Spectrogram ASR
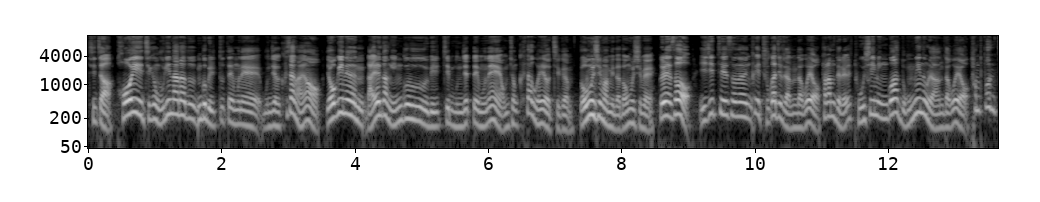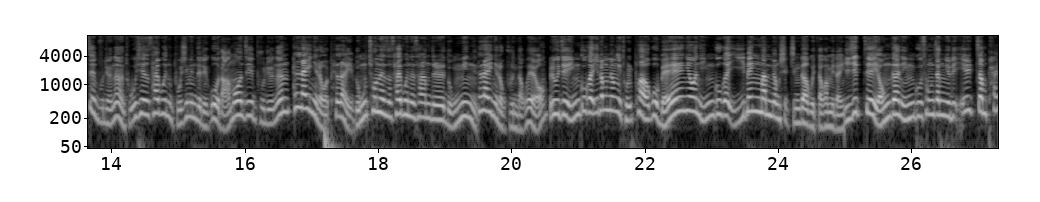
진짜 거의 지금 우리나라도 인구 밀도 때문에 문제가 크잖아요 여기는 나일강 인구 밀집 문제 때문에 엄청 크다고 해요 지금 너무 심합니다 너무 심해 그래서 이집트에서는 크게 두 가지로 나눈다고 해요. 사람들을 도시민과 농민으로 나눈다고 해요. 첫 번째 부류는 도시에서 살고 있는 도시민들이고 나머지 부류는 펠라인이라고 해요. 펠라인. 농촌에서 살고 있는 사람들을 농민 펠라인이라고 부른다고 해요. 그리고 이제 인구가 1억 명이 돌파하고 매년 인구가 200만 명씩 증가하고 있다고 합니다. 이집트의 연간 인구 성장률이 1.8%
